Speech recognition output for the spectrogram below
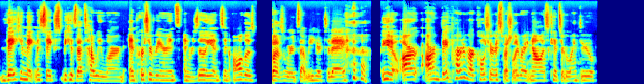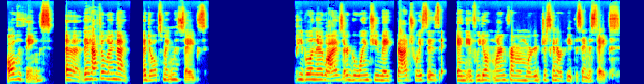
they can make mistakes because that's how we learn, and perseverance and resilience and all those buzzwords that we hear today. you know, are are a big part of our culture, especially right now as kids are going through all the things. Uh, they have to learn that adults make mistakes. People in their lives are going to make bad choices, and if we don't learn from them, we're just going to repeat the same mistakes.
